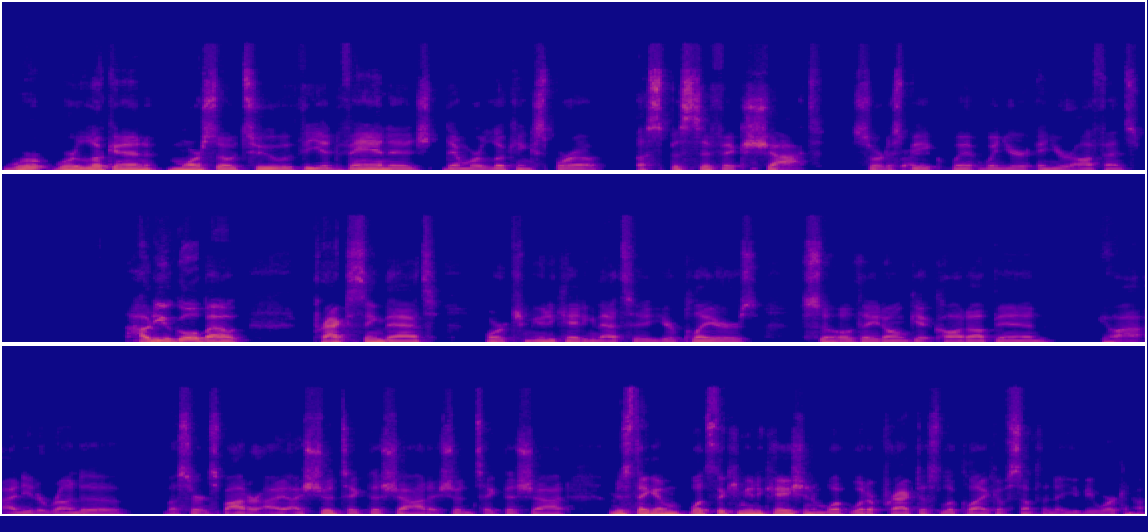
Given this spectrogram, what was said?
we're we're looking more so to the advantage than we're looking for a, a specific shot so to speak right. when, when you're in your offense how do you go about practicing that or communicating that to your players so they don't get caught up in you know i, I need to run to a certain spot or I, I, should take this shot i shouldn't take this shot i'm just thinking what's the communication what would a practice look like of something that you'd be working on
